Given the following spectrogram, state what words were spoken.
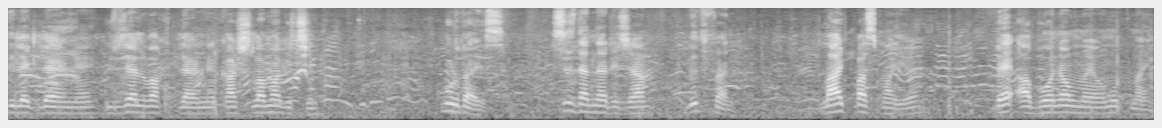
dileklerini, güzel vakitlerini karşılamak için buradayız. Sizden de ricam lütfen like basmayı ve abone olmayı unutmayın.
